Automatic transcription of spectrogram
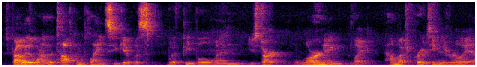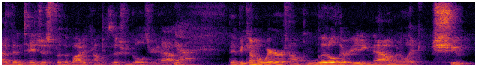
it's probably one of the top complaints you get with with people when you start learning like how much protein is really advantageous for the body composition goals you have. Yeah. They become aware of how little they're eating now, and they're like, "Shoot,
